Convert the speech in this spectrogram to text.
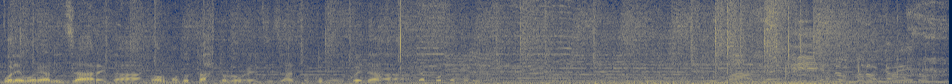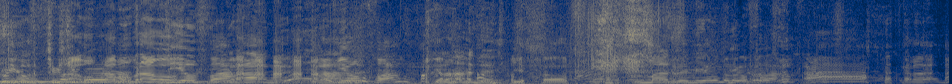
volevo realizzare da normodotato l'ho realizzato comunque da, da portatore Bravo, bravo, bravo. Dio fa. Grande, grande. Dio fa. Grande. Dio fa. Madre mia, non me lo Dio fa. Ah, grande.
